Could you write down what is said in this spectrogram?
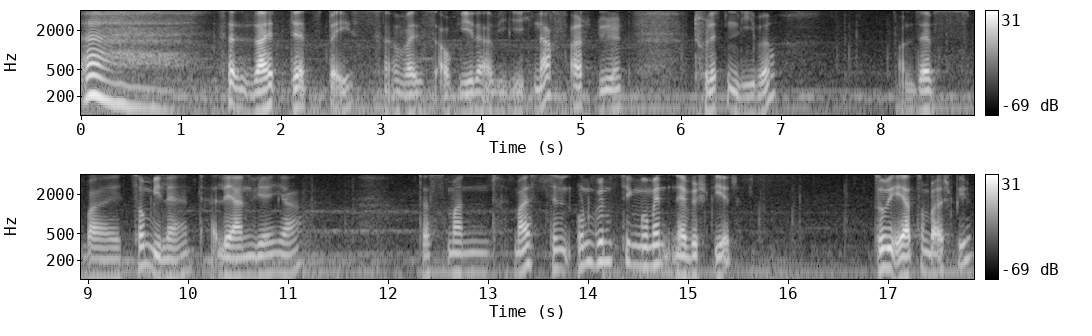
Äh, seit Dead Space weiß auch jeder, wie ich nach Fahrstühlen Toiletten liebe. Und selbst bei Zombieland lernen wir ja, dass man meistens in ungünstigen Momenten erwischt wird. So wie er zum Beispiel.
